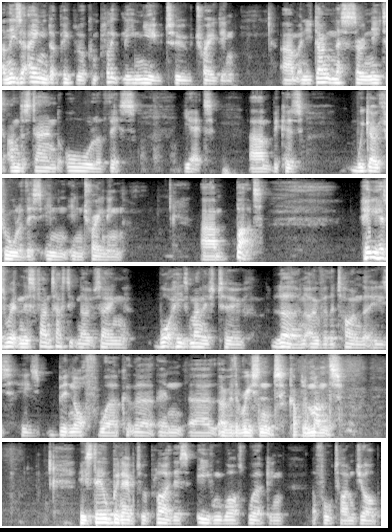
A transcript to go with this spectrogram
and these are aimed at people who are completely new to trading. Um, and you don't necessarily need to understand all of this yet um, because we go through all of this in, in training. Um, but he has written this fantastic note saying what he's managed to learn over the time that he's he's been off work at the in uh, over the recent couple of months. He's still been able to apply this even whilst working a full time job,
